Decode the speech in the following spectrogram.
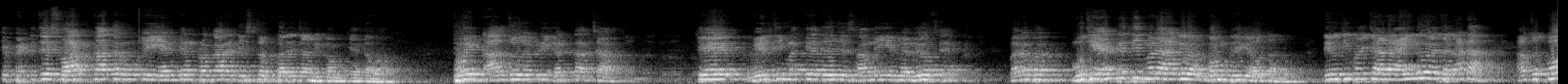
કે જે સ્વાર્થ ખાતર હું કે એમ કેમ પ્રકારે ડિસ્ટર્બ કરે છે આવી કમ દવા. તો એક આલજો જો ઘટના છે કે વેલજી મત્યા દેવ જે સામે મેં વ્યો છે. બરાબર? મુજે એન્ટ્રીથી મને આગળ ગમ થઈ ગયો હતા દેવજી ભાઈ ચાલે આઈ નો છે દાદા આ તો કહો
